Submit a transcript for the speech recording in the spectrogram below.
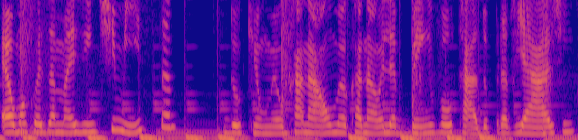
é uma coisa mais intimista, do que o meu canal. O meu canal ele é bem voltado para viagens.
